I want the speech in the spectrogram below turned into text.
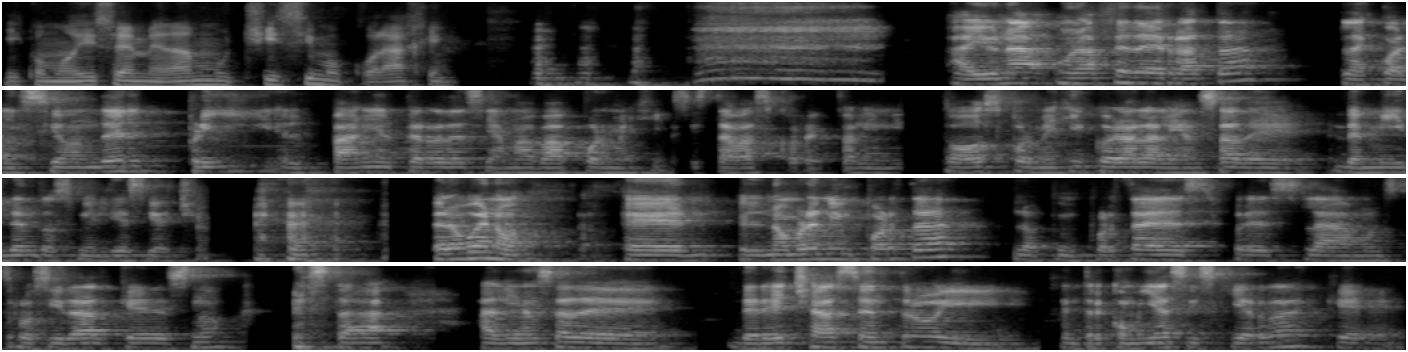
Y como dice, me da muchísimo coraje. Hay una, una fe de rata, la coalición del PRI, el PAN y el PRD se llama Va por México, si estabas correcto al inicio. Todos por México era la alianza de, de MID en 2018. Pero bueno, el, el, nombre no importa, lo que importa es pues la monstruosidad que es, ¿no? Esta alianza de derecha, centro y entre comillas izquierda que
